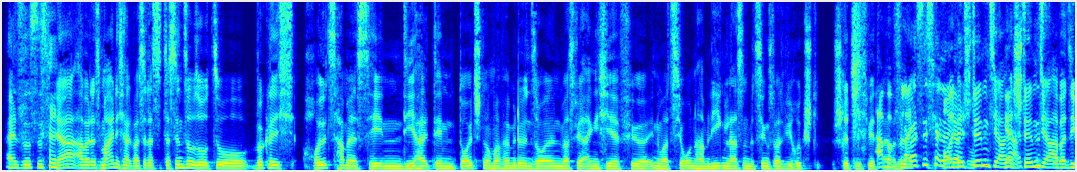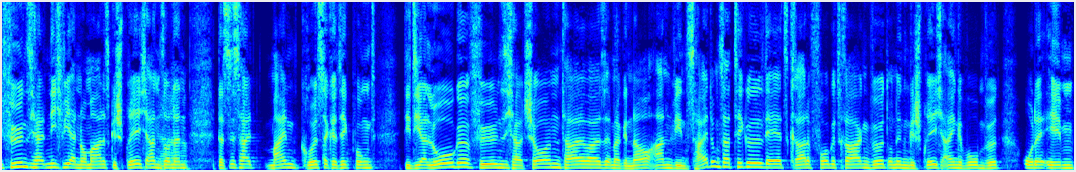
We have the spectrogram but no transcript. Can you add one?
Also es ist Ja, aber das meine ich halt, weißt du, das, das sind so, so, so wirklich Holzhammer-Szenen, die halt dem Deutschen nochmal vermitteln sollen, was wir eigentlich hier für Innovationen haben liegen lassen, beziehungsweise wie rückschrittlich wir Aber teilweise- vielleicht Aber es ist ja leider Es stimmt ja, Ja, es stimmt ja, so. aber sie fühlen sich halt nicht wie ein normales Gespräch an, sondern das ist halt mein größter Kritikpunkt. Die Dialoge fühlen sich halt schon teilweise immer genau an wie ein Zeitungsartikel, der jetzt gerade vorgetragen wird und in ein Gespräch eingewoben wird oder eben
